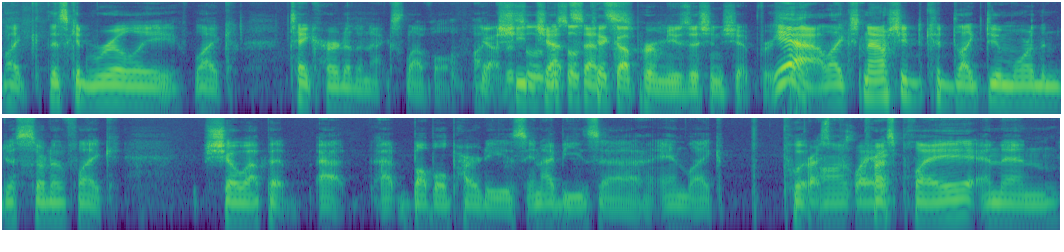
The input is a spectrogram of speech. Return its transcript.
like this could really like take her to the next level. Like yeah, she this jet will sets. kick up her musicianship for yeah, sure. like now she could like do more than just sort of like show up at at, at bubble parties in Ibiza and like put Press on play. press play and then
